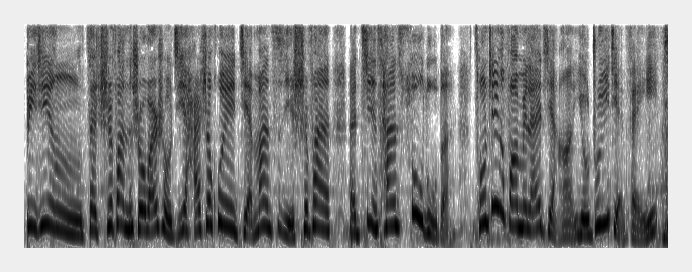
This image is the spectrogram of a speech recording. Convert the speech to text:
毕竟在吃饭的时候玩手机，还是会减慢自己吃饭呃进餐速度的。从这个方面来讲，有助于减肥。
